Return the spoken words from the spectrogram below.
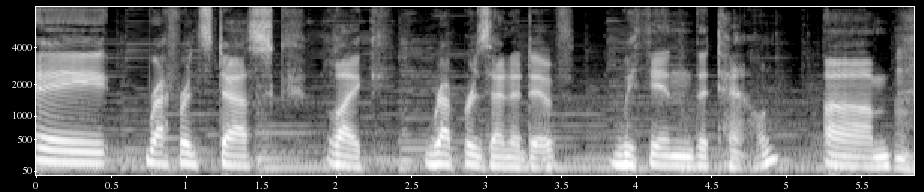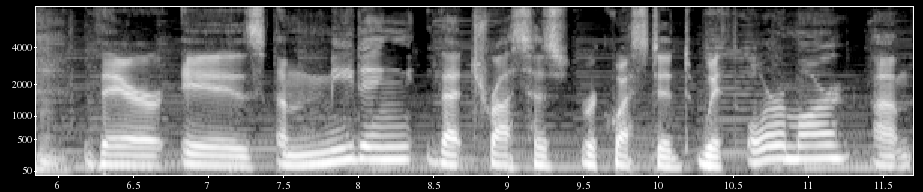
a reference desk like representative within the town. Um, Mhm. there is a meeting that Truss has requested with Orimar. Um,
